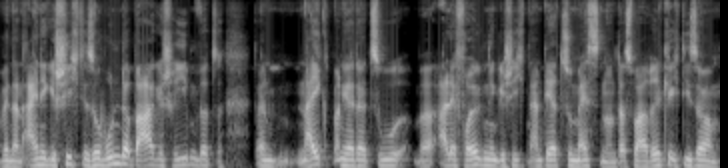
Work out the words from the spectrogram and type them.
Wenn dann eine Geschichte so wunderbar geschrieben wird, dann neigt man ja dazu, alle folgenden Geschichten an der zu messen. Und das war wirklich dieser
